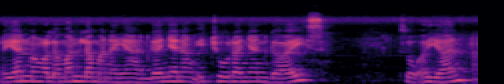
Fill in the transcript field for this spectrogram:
Ayan, mga laman-laman na yan. Ganyan ang itsura niyan guys. So ayan.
